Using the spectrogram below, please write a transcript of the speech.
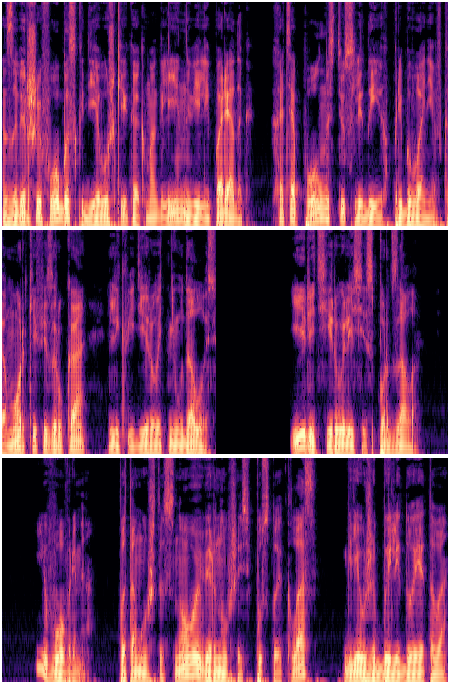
Завершив обыск, девушки, как могли, навели порядок, хотя полностью следы их пребывания в каморке физрука ликвидировать не удалось. И ретировались из спортзала. И вовремя, потому что снова вернувшись в пустой класс, где уже были до этого,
